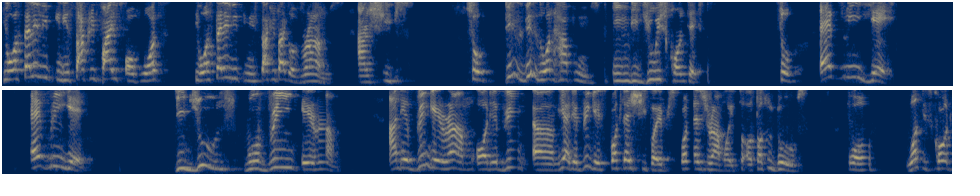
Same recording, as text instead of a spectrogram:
He was telling it in the sacrifice of what? He was telling it in the sacrifice of rams and sheep. So this is this is what happens in the Jewish context. So every year, every year, the Jews will bring a ram, and they bring a ram, or they bring um yeah, they bring a spotless sheep or a spotless ram or a turtle doves for what is called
